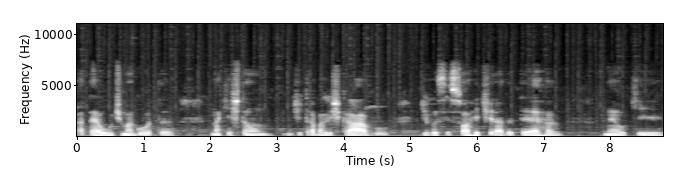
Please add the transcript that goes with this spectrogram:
até a última gota na questão de trabalho escravo, de você só retirar da terra né, o que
